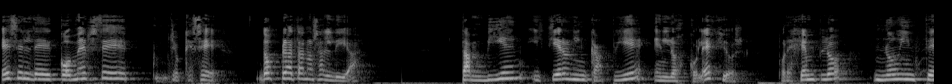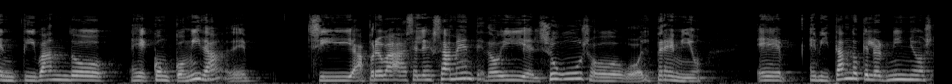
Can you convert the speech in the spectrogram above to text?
es el de comerse, yo qué sé, dos plátanos al día. También hicieron hincapié en los colegios. Por ejemplo, no incentivando eh, con comida. Si apruebas el examen, te doy el sugus o, el premio. Eh, evitando que los niños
